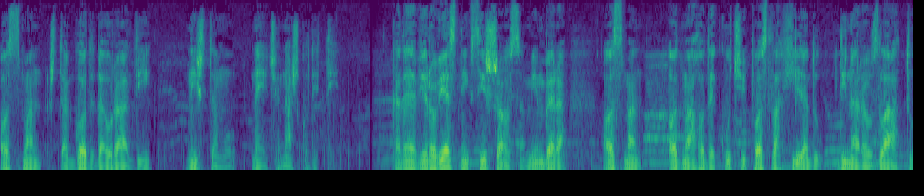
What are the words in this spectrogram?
Osman šta god da uradi, ništa mu neće naškoditi. Kada je vjerovjesnik sišao sa Mimbera, Osman odmah ode kući i posla hiljadu dinara u zlatu,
